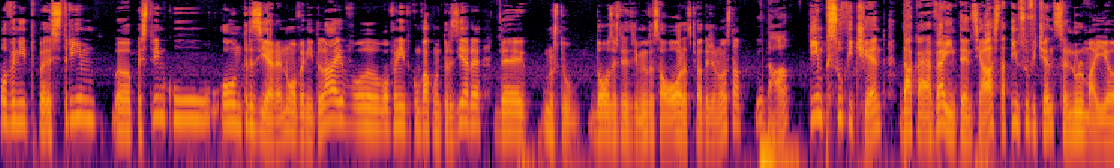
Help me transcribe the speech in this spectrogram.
au venit pe stream, uh, pe stream cu o întârziere. Nu au venit live, uh, au venit cumva cu o întârziere de, nu știu, 20-30 minute sau o oră, ceva de genul ăsta. Da. Timp suficient, dacă ai avea intenția asta, timp suficient să nu-l mai uh,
